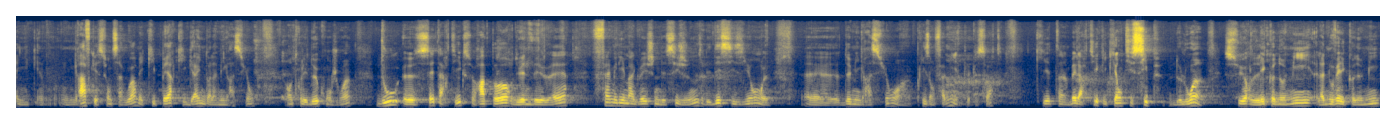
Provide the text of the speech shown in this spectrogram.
une grave question de savoir, mais qui perd, qui gagne dans la migration entre les deux conjoints. D'où euh, cet article, ce rapport du NBER, Family Migration Decisions, les décisions euh, de migration prises en famille en quelque sorte, qui est un bel article et qui anticipe de loin sur l'économie, la nouvelle économie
